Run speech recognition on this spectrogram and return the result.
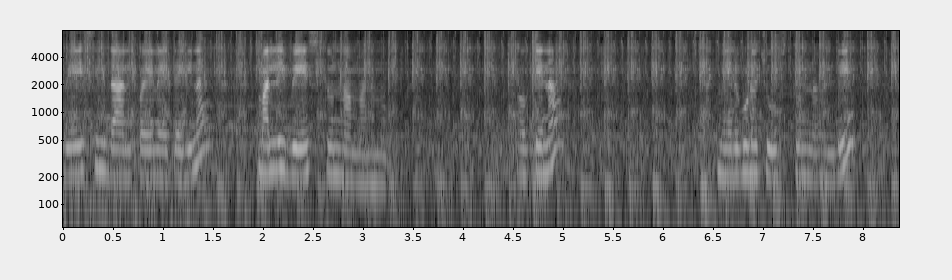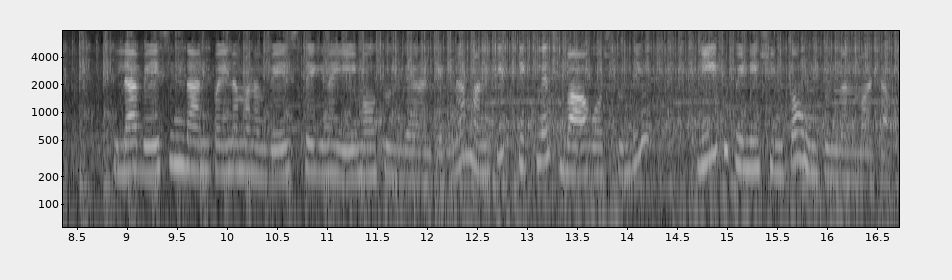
వేసిన దానిపైన తగిన మళ్ళీ వేస్తున్నాం మనము. ఓకేనా? మీరు కూడా చూస్తున్నాండి ఇలా వేసిన దానిపైన మనం వేస్తే గిన ఏమవుతుంది అని అంటే గిన మనకి థిక్నెస్ బాగా వస్తుంది. నీట్ ఫినిషింగ్తో ఉంటుందన్నమాట.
